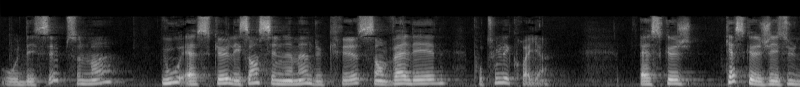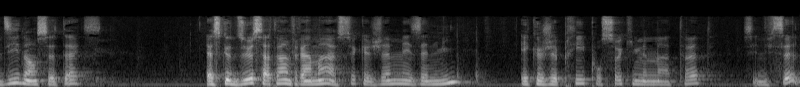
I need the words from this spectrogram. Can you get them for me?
aux disciples seulement? Ou est-ce que les enseignements du Christ sont valides pour tous les croyants? Est-ce que qu'est-ce que Jésus dit dans ce texte? Est-ce que Dieu s'attend vraiment à ce que j'aime mes ennemis et que je prie pour ceux qui me maltraitent? C'est difficile.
